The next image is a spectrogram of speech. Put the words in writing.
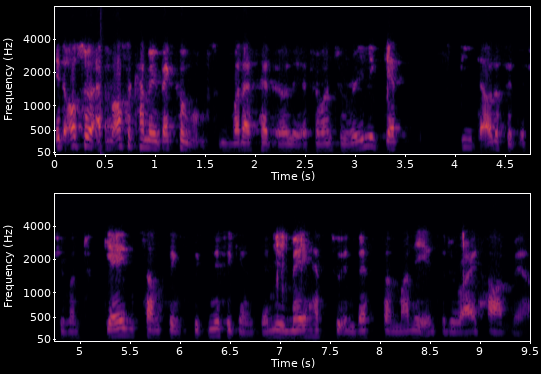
it also, I'm also coming back to what I said earlier. If you want to really get speed out of it, if you want to gain something significant, then you may have to invest some money into the right hardware.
